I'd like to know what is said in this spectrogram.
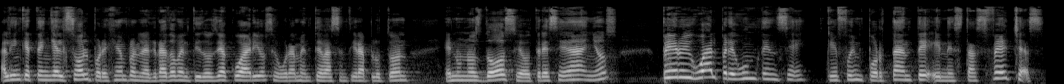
Alguien que tenga el Sol, por ejemplo, en el grado 22 de Acuario, seguramente va a sentir a Plutón en unos 12 o 13 años, pero igual pregúntense qué fue importante en estas fechas.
